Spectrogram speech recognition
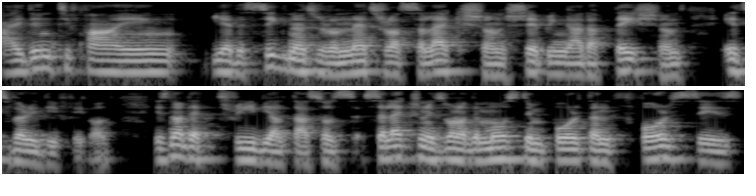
identifying yeah, the signature of natural selection shaping adaptations, it's very difficult. It's not a trivial task. So selection is one of the most important forces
